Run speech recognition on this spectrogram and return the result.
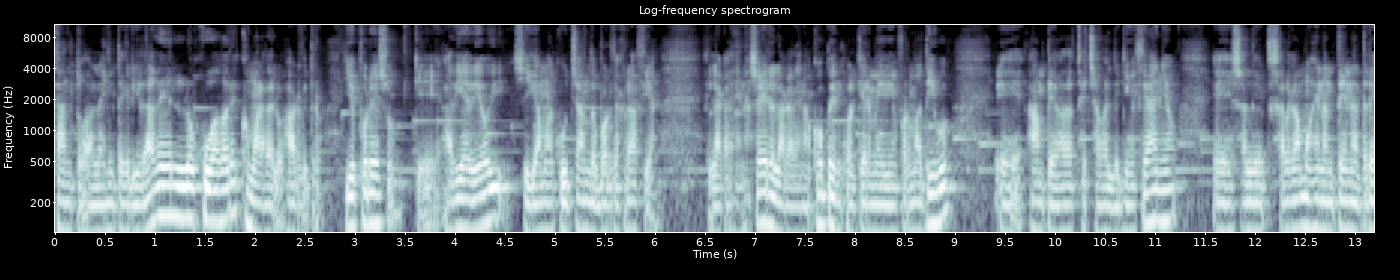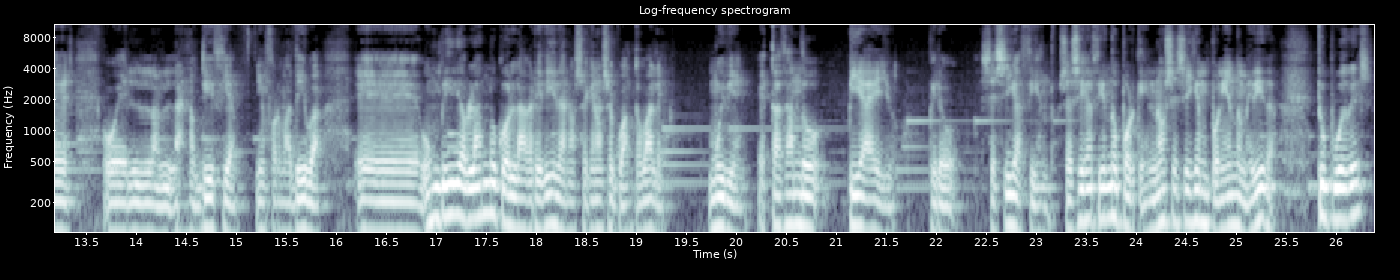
tanto a la integridad de los jugadores como a la de los árbitros. Y es por eso que a día de hoy sigamos escuchando, por desgracia, en la cadena SER, en la cadena COPE, en cualquier medio informativo, eh, han pegado a este chaval de 15 años, eh, salgamos en Antena 3 o en las noticias informativas, eh, un vídeo hablando con la agredida, no sé qué, no sé cuánto, vale, muy bien, estás dando pie a ello, pero se sigue haciendo. Se sigue haciendo porque no se siguen poniendo medidas. Tú puedes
